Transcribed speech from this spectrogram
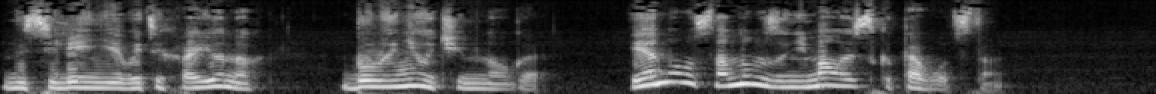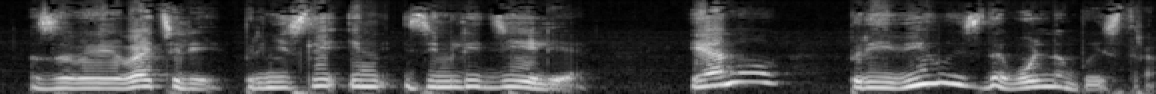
Населения в этих районах было не очень много, и оно в основном занималось скотоводством. Завоеватели принесли им земледелие, и оно привилось довольно быстро.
